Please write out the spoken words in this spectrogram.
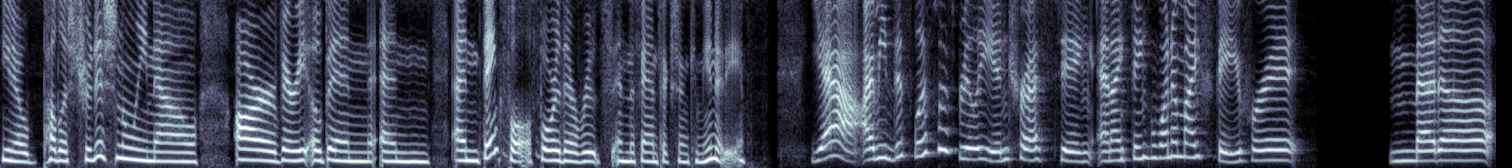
you know, published traditionally now are very open and and thankful for their roots in the fan fiction community. Yeah, I mean this list was really interesting and I think one of my favorite meta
